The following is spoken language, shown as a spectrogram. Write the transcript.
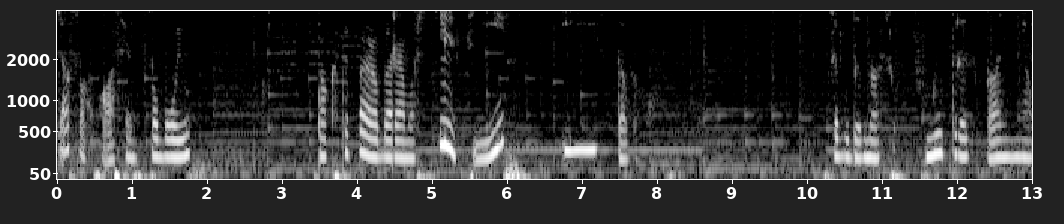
Я согласен з собою. Так, тепер оберемо стільці і ставимо. Це буде в нас внутре здання.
